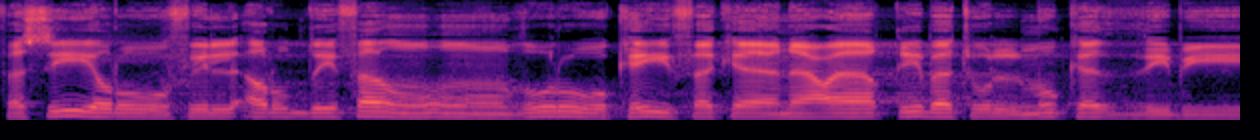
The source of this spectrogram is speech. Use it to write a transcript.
فسيروا في الأرض فانظروا كيف كان عاقبة المكذبين.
